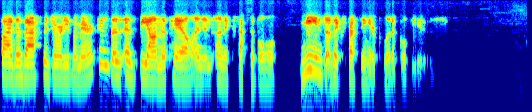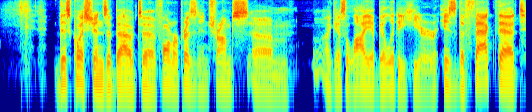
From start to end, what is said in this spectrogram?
by the vast majority of Americans as, as beyond the pale and an unacceptable means of expressing your political views. This question's about uh, former President Trump's, um, I guess, liability here. Is the fact that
